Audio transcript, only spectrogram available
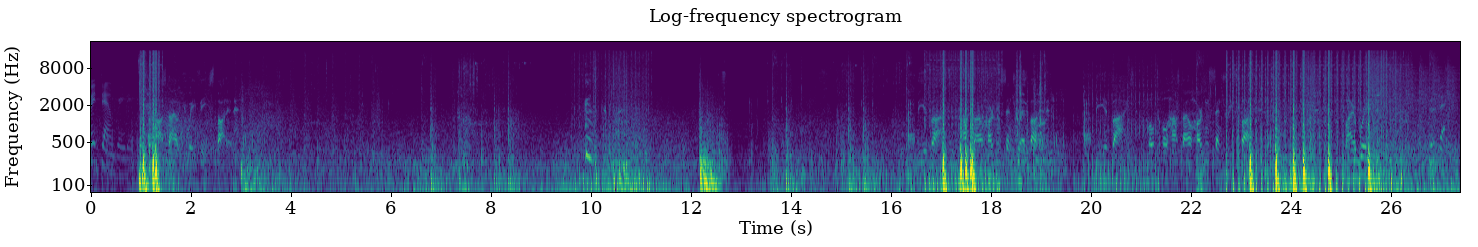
get downgraded. Hostile UAV spotted. Be advised, hostile hardened sentry spotted. Be advised, multiple hostile hardened sentries spotted. Firebreak. Who's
